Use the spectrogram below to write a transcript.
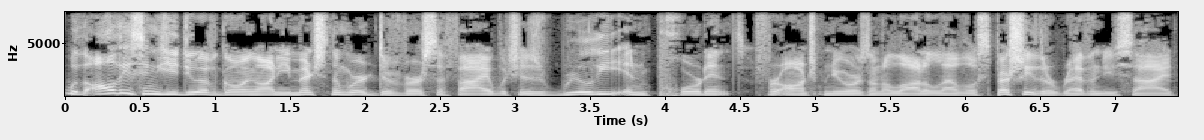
With all these things you do have going on, you mentioned the word diversify, which is really important for entrepreneurs on a lot of levels, especially the revenue side.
